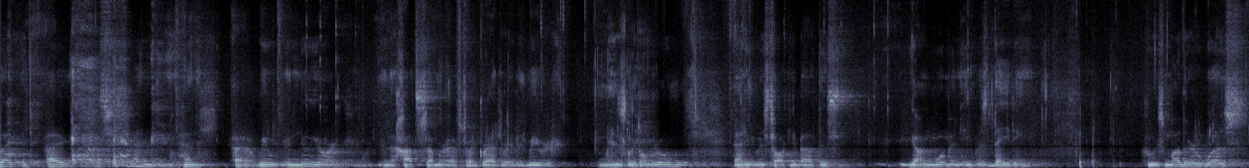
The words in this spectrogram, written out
but I a friend, and uh, we were in New York in the hot summer after I graduated. We were in his little room, and he was talking about this young woman he was dating whose mother was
